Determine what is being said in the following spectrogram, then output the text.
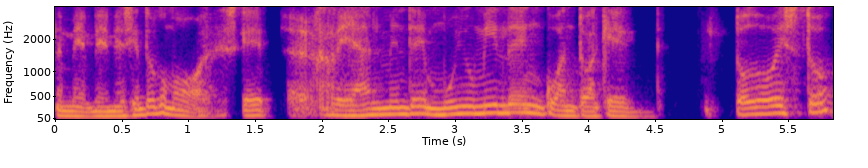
Me, me, siento como, es que realmente muy humilde en cuanto a que todo esto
